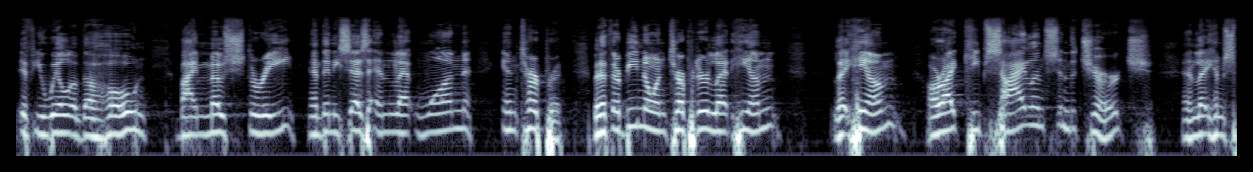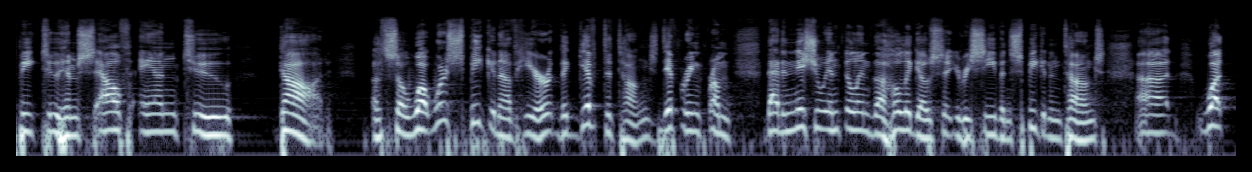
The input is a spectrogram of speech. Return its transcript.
if you will, of the whole. By most three, and then he says, and let one interpret. But if there be no interpreter, let him, let him all right, keep silence in the church and let him speak to himself and to God. Uh, so, what we're speaking of here, the gift of tongues, differing from that initial infilling of the Holy Ghost that you receive in speaking in tongues, uh, what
